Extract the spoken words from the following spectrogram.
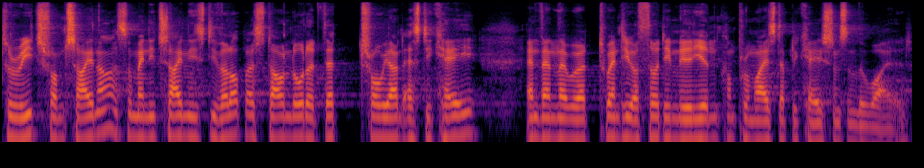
to reach from China. So many Chinese developers downloaded that Trojan SDK and then there were 20 or 30 million compromised applications in the wild.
